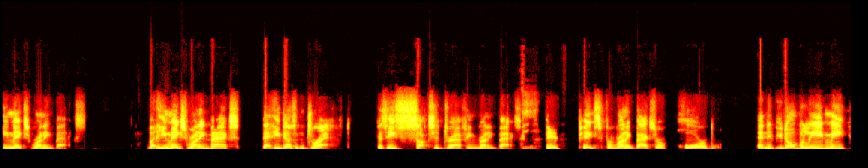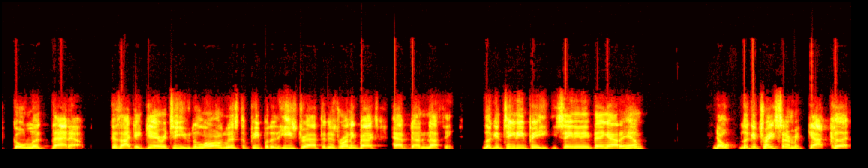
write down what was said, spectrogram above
He makes running backs, but he makes running backs that he doesn't draft because he sucks at drafting running backs. His picks for running backs are horrible. And if you don't believe me, go look that up because I can guarantee you the long list of people that he's drafted as running backs have done nothing. Look at TDP. You seen anything out of him? Nope. Look at Trey Sermon. Got cut.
